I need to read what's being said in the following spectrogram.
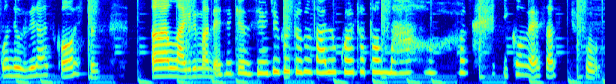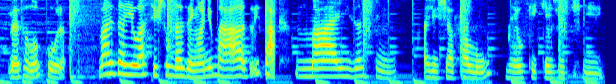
Quando eu viro as costas, a lágrima desce aqui assim, eu digo, tu não sabe o quanto eu tô mal. E começa, tipo, nessa loucura. Mas aí eu assisto um desenho animado e tá. Mas assim, a gente já falou, né, o que que a gente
